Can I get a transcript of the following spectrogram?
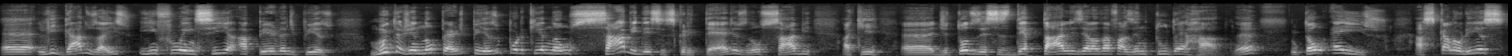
é, ligados a isso e influencia a perda de peso. Muita gente não perde peso porque não sabe desses critérios, não sabe aqui é, de todos esses detalhes, ela está fazendo tudo errado, né? Então é isso. As calorias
